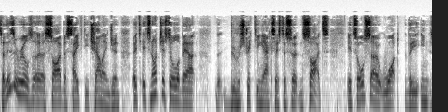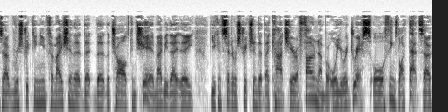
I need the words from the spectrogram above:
So there's a real uh, cyber safety challenge, and it's it's not just all about restricting access to certain sites. It's also what the in, so restricting information that, that the, the child can share. Maybe they, they you can set a restriction that they can't share a phone number or your address or things like that. So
